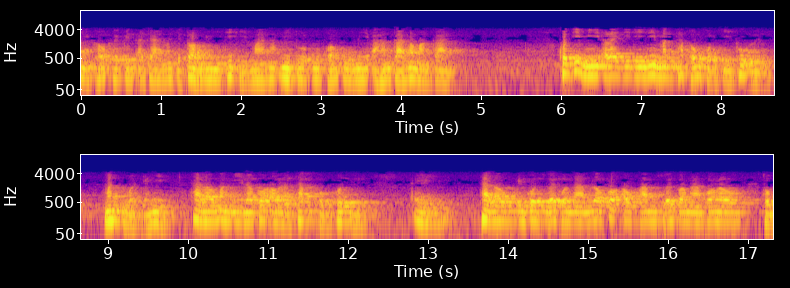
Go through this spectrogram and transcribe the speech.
นี่เขาเคยเป็นอาจารย์มันจะต้องมีทิฏฐิมานะ มีตัวกูของกูมีอาหารการมามังการ คนที่มีอะไรดีๆ นี่มันทับถมข่มขี่ผู้อื่น มันอวดอย่างนี้ ถ้าเรามั่งมีเราก็เอาหลักทับข่มคนอื่นไอ้ถ้าเราเป็นคนสวยคนงาม เราก็เอาความสวยความงามของเราถม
